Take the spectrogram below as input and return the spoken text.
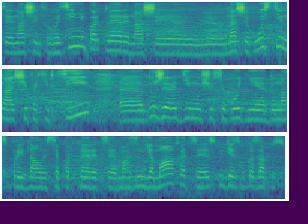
Це наші інформаційні партнери, наші, наші гості, наші фахівці. Е, Дуже радімо, що сьогодні до нас приєдналися партнери. Це магазин Ямаха, це студія звукозапису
